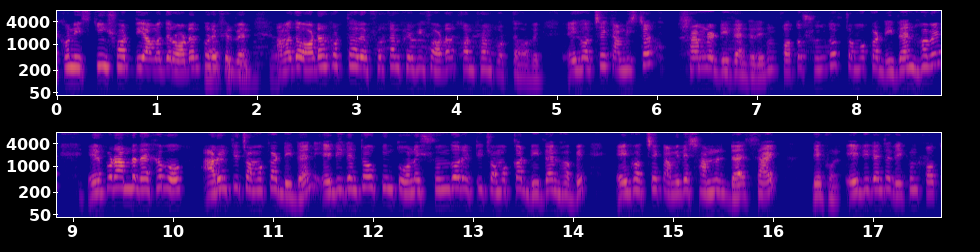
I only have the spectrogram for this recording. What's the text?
এখনই স্ক্রিনশট দিয়ে আমাদের অর্ডার করে ফেলবেন। আমাদের অর্ডার করতে হলে ফুরকান ফেব্রিক্স অর্ডার কনফার্ম করতে হবে। এই হচ্ছে কামিজটার সামনের ডিজাইনটা দেখুন কত সুন্দর চমৎকার ডিজাইন হবে। এরপর আমরা দেখাবো আরও একটি চমৎকার ডিজাইন এই ডিজাইনটাও কিন্তু অনেক সুন্দর একটি চমৎকার ডিজাইন হবে। এই হচ্ছে কামিজের সামনের সাইড দেখুন, এই ডিজাইনটা দেখুন কত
